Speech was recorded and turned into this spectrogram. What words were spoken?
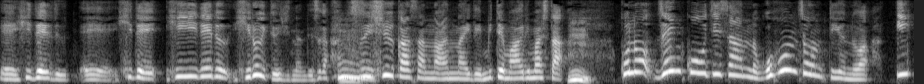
えー、秀る、えー、秀秀る広いという字なんですが、筒井修観さんの案内で見て回りました、うんこの善光寺さんのご本尊っていうのは一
